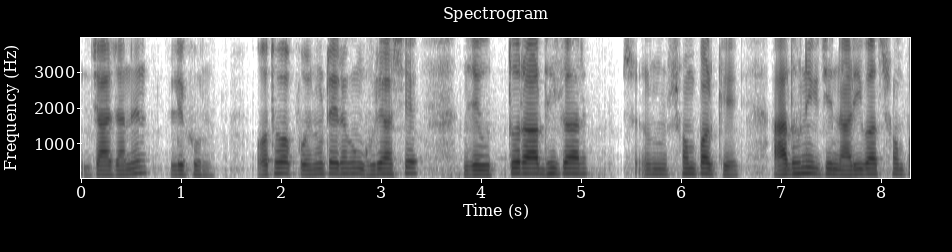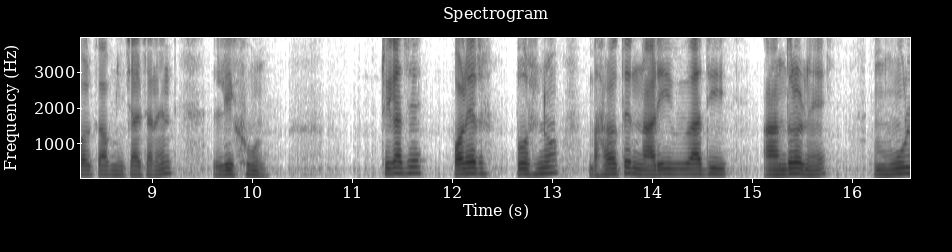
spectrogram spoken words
যা জানেন লিখুন। অথবা প্রশ্নটা এরকম ঘুরে আসে যে উত্তরাধিকার সম্পর্কে আধুনিক যে নারীবাদ সম্পর্কে আপনি যা জানেন, লিখুন। ঠিক আছে? পরের প্রশ্ন, ভারতের নারীবাদী আন্দোলনে মূল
